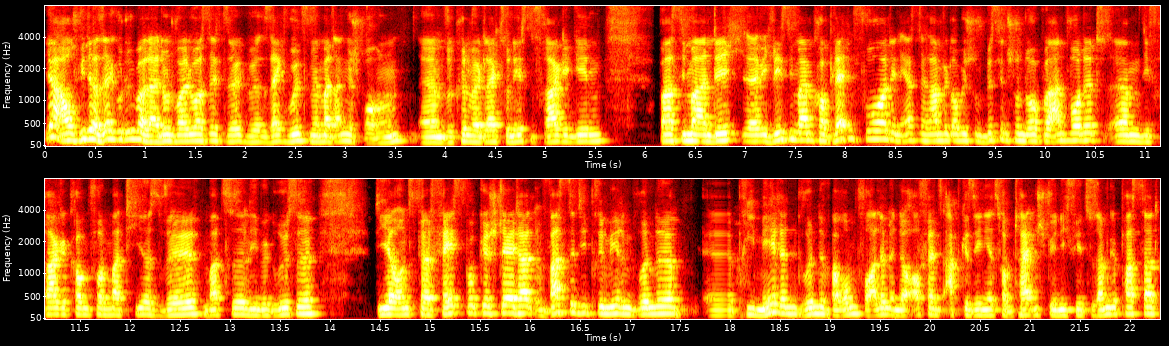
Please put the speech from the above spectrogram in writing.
Ja, auch wieder sehr gute Überleitung, weil du hast Zach Wilson mehrmals angesprochen. Ähm, so können wir gleich zur nächsten Frage gehen. Basti, mal an dich. Äh, ich lese sie mal im Kompletten vor. Den ersten Teil haben wir, glaube ich, schon ein bisschen schon dort beantwortet. Ähm, die Frage kommt von Matthias Will. Matze, liebe Grüße, die er uns per Facebook gestellt hat. Was sind die primären Gründe, äh, primären Gründe, warum vor allem in der Offense, abgesehen jetzt vom Titanspiel, nicht viel zusammengepasst hat?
